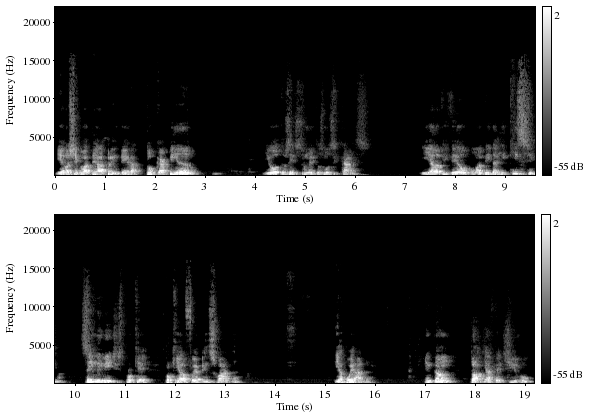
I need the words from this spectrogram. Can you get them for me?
E ela chegou até a aprender a tocar piano e outros instrumentos musicais. E ela viveu uma vida riquíssima, sem limites. Por quê? Porque ela foi abençoada e apoiada. Então, toque afetivo,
